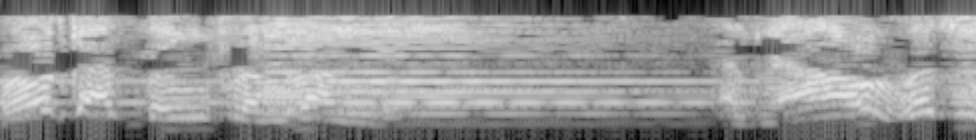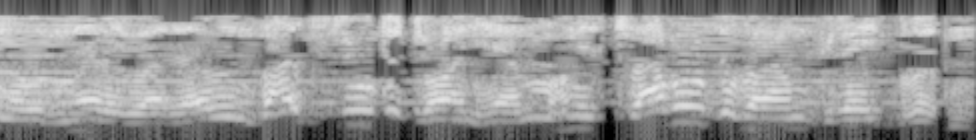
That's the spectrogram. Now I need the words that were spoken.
broadcasting from London. And now, Reginald Merriweather invites you to join him on his travels around Great Britain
